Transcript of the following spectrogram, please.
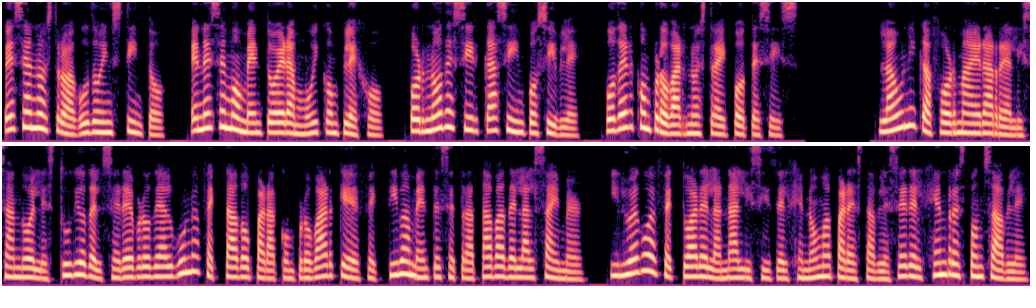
pese a nuestro agudo instinto. En ese momento era muy complejo, por no decir casi imposible, poder comprobar nuestra hipótesis. La única forma era realizando el estudio del cerebro de algún afectado para comprobar que efectivamente se trataba del Alzheimer, y luego efectuar el análisis del genoma para establecer el gen responsable.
